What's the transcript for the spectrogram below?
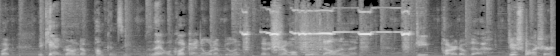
But you can't ground up pumpkin seeds. Doesn't that look like I know what I'm doing? Got a Dremel tool down in the deep part of the dishwasher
